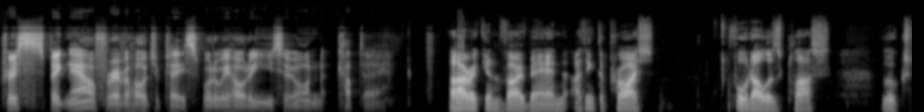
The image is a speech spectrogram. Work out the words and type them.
Chris, speak now, forever hold your peace. What are we holding you to on Cup Day? I reckon Vauban. I think the price four dollars plus looks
